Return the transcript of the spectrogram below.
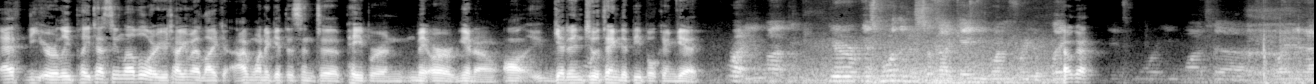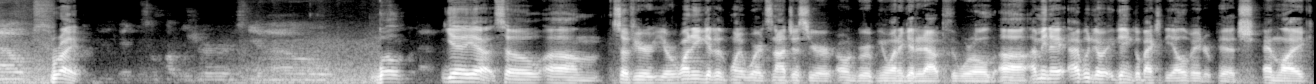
at the early playtesting level, or you're you talking about like I want to get this into paper and ma- or you know all, get into a thing that people can get? right. You want. You're. It's more than just a game you run for your play. Okay. It's more you want to it out. Right. Some publishers. You know. Well, yeah, yeah. So, um, so if you're you're wanting to get to the point where it's not just your own group, you want to get it out to the world. Uh, I mean, I, I would go again, go back to the elevator pitch and like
